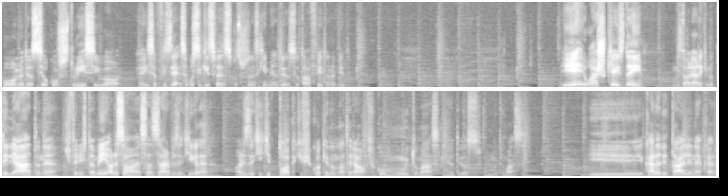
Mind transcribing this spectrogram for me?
oh meu Deus, se eu construísse igual... É, se eu fizer, se eu conseguisse fazer essas construções aqui, meu Deus, eu tava feito na vida. E eu acho que é isso daí. Vamos dar uma olhada aqui no telhado, né? Diferente também. Olha só essas árvores aqui, galera. Olha isso aqui, que top que ficou aqui no lateral. Ficou muito massa, meu Deus, ficou muito massa. E cada detalhe, né, cara?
